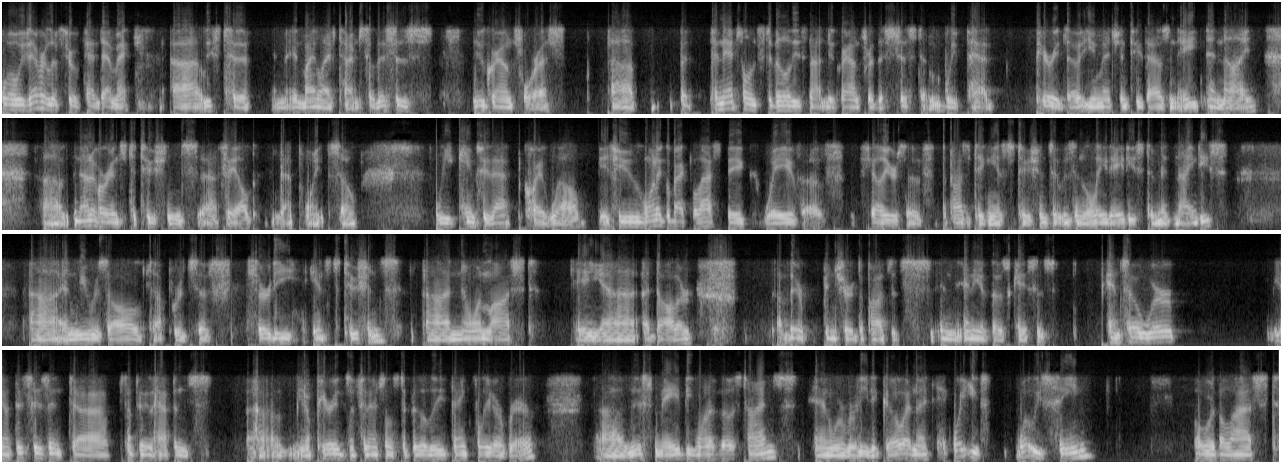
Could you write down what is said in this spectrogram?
Well, we've never lived through a pandemic, uh, at least to, in, in, my lifetime. So this is new ground for us. Uh, but financial instability is not new ground for the system. We've had periods of it. You mentioned 2008 and 9. Uh, none of our institutions uh, failed at that point. So we came through that quite well. If you want to go back to the last big wave of failures of deposit taking institutions, it was in the late 80s to mid 90s. Uh, and we resolved upwards of 30 institutions. Uh, no one lost a, uh, a dollar of their insured deposits in any of those cases. And so we're, you know, this isn't uh, something that happens. Uh, you know, periods of financial instability, thankfully, are rare. Uh, this may be one of those times, and we're ready to go. And I think what you've what we've seen over the last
